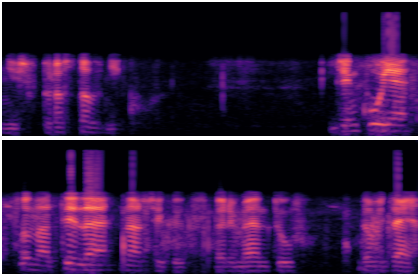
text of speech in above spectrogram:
niż w prostowniku. Dziękuję. To na tyle naszych eksperymentów. Do widzenia.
